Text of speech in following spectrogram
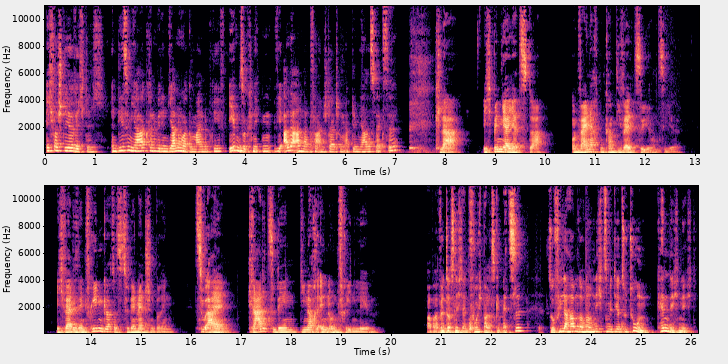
Ich verstehe richtig. In diesem Jahr können wir den Januar-Gemeindebrief ebenso knicken wie alle anderen Veranstaltungen ab dem Jahreswechsel. Klar, ich bin ja jetzt da. Und Weihnachten kommt die Welt zu ihrem Ziel. Ich werde den Frieden Gottes zu den Menschen bringen. Zu allen, gerade zu denen, die noch in Unfrieden leben. Aber wird das nicht ein furchtbares Gemetzel? So viele haben doch noch nichts mit dir zu tun, kennen dich nicht.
